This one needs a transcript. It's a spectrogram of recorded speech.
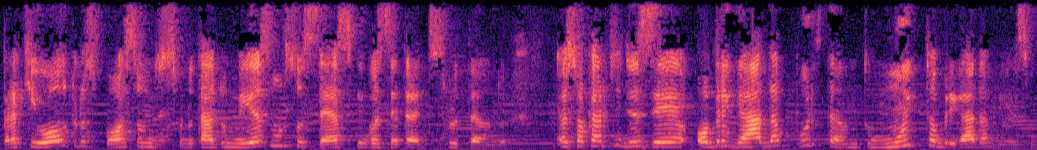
para que outros possam desfrutar do mesmo sucesso que você está desfrutando. Eu só quero te dizer obrigada por tanto, muito obrigada mesmo.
